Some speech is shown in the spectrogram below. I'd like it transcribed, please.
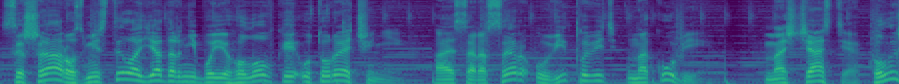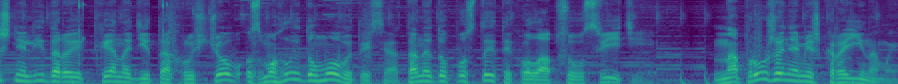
США розмістила ядерні боєголовки у Туреччині, а СРСР у відповідь на Кубі. На щастя, колишні лідери Кеннеді та Хрущов змогли домовитися та не допустити колапсу у світі. Напруження між країнами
